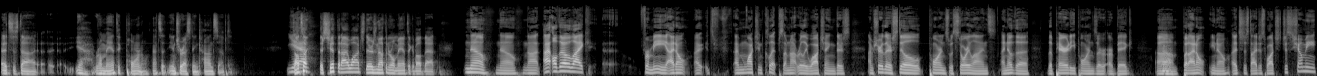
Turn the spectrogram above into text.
It's just uh yeah, romantic porno. That's an interesting concept. So Yeah, I'll tell you, the shit that I watch, there's nothing romantic about that. no, no, not. I although like for me, I don't. I it's I'm watching clips. I'm not really watching. There's I'm sure there's still porns with storylines. I know the the parody porns are are big, um, Yeah. but I don't. You know, it's just I just watch. Just show me.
